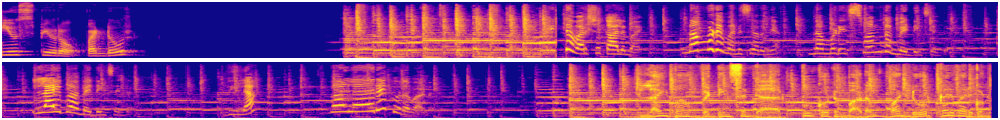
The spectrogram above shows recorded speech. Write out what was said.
ന്യൂസ് ബ്യൂറോ വണ്ടൂർ. എട്ട് വർഷക്കാലമായി നമ്മുടെ മനസ്സറിഞ്ഞ നമ്മുടെ സ്വന്തം wedding centre Laiba wedding centre. വില വളരെ കുറവാണ്. Laiba wedding centre Pookkottumpadam Wandoor Karuvarakundu.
